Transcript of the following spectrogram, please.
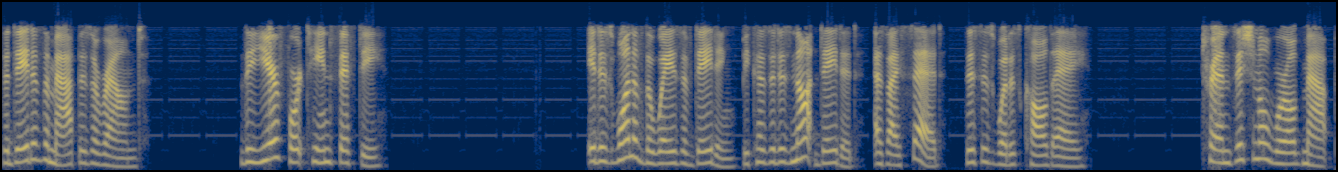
the date of the map is around the year 1450. It is one of the ways of dating because it is not dated, as I said, this is what is called a transitional world map.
